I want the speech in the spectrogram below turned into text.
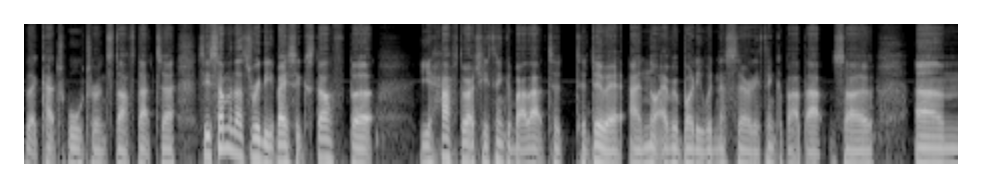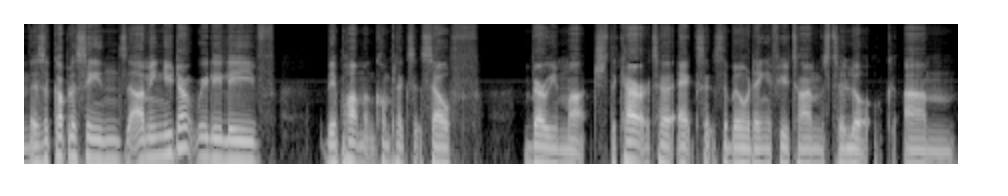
that catch water and stuff. That uh, see, some of that's really basic stuff, but you have to actually think about that to, to do it, and not everybody would necessarily think about that. So um, there's a couple of scenes. I mean, you don't really leave the apartment complex itself very much. The character exits the building a few times to look, um,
